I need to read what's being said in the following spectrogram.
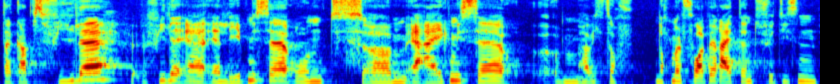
Da gab es viele, viele er Erlebnisse und ähm, Ereignisse, ähm, habe ich jetzt auch nochmal vorbereitend für diesen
